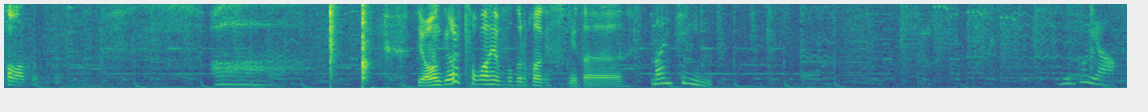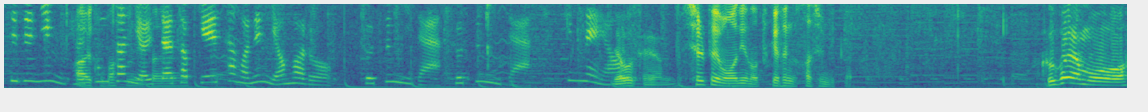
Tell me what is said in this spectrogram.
다 왔다. 아 연결 통화해 보도록 하겠습니다. 먼치님, 누구요? 치즈님 아이, 별풍선 고맙습니다. 15개 상어는 영어로 좋습니다. 좋습니다. 힘내요. 여보세요. 실패 원인 어떻게 생각하십니까? 그거야 뭐,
